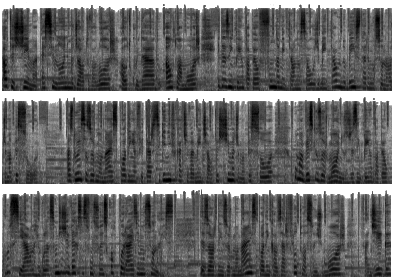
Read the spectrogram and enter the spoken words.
Autoestima é sinônimo de alto valor, autocuidado, autoamor e desempenha um papel fundamental na saúde mental e no bem-estar emocional de uma pessoa. As doenças hormonais podem afetar significativamente a autoestima de uma pessoa, uma vez que os hormônios desempenham um papel crucial na regulação de diversas funções corporais e emocionais. Desordens hormonais podem causar flutuações de humor, fadiga,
